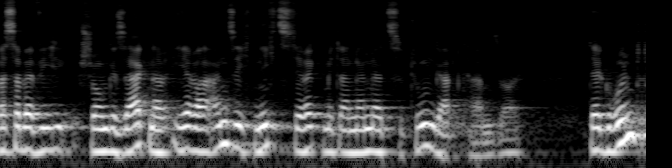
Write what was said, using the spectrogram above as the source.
was aber, wie schon gesagt, nach ihrer Ansicht nichts direkt miteinander zu tun gehabt haben soll. Der Grund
